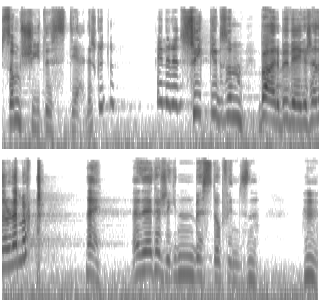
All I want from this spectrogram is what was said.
som skyter stjerneskudd? Eller en sykkel som bare beveger seg når det er mørkt? Nei, det er kanskje ikke den beste oppfinnelsen. Hm.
